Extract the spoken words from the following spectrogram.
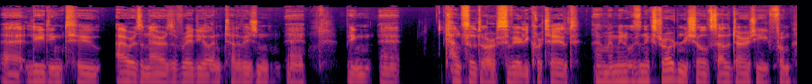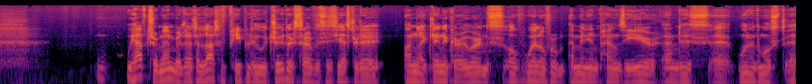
uh, leading to hours and hours of radio and television uh, being uh, cancelled or severely curtailed. Um, I mean, it was an extraordinary show of solidarity from. We have to remember that a lot of people who withdrew their services yesterday unlike Lineker, who earns well over a million pounds a year and is uh, one of the most uh,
